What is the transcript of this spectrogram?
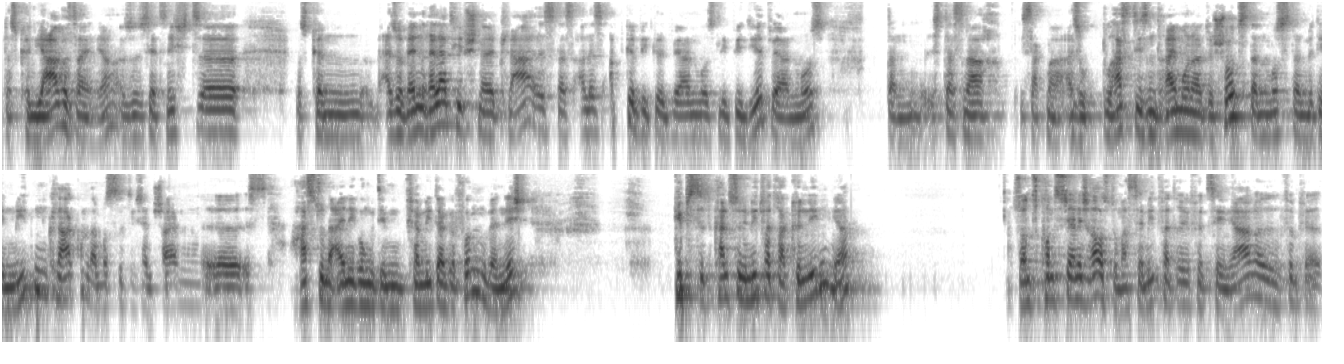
das können Jahre sein, ja. Also es ist jetzt nicht, äh, das können, also wenn relativ schnell klar ist, dass alles abgewickelt werden muss, liquidiert werden muss, dann ist das nach, ich sag mal, also du hast diesen drei Monate Schutz, dann musst du dann mit den Mieten klarkommen, dann musst du dich entscheiden, äh, ist, hast du eine Einigung mit dem Vermieter gefunden? Wenn nicht, Gibst, kannst du den Mietvertrag kündigen, ja? Sonst kommst du ja nicht raus. Du machst ja Mietverträge für zehn Jahre, fünf Jahre.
